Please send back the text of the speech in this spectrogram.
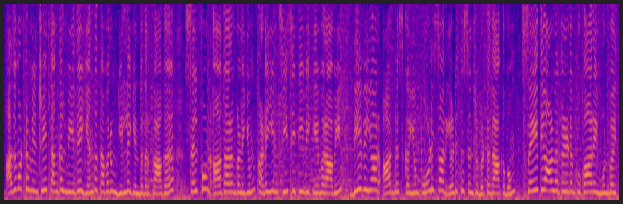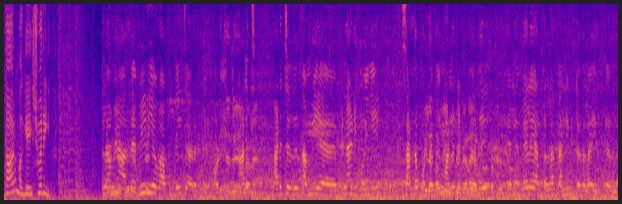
அது மட்டுமின்றி தங்கள் மீது எந்த தவறும் இல்லை என்பதற்காக செல்போன் ஆதாரங்களையும் கடையின் சிசிடிவி கேமராவின் டிவிஆர் ஆர்டெஸ்கையும் போலீசார் எடுத்து சென்று விட்டதாகவும் செய்தியாளர்களிடம் புகாரை முன்வைத்தார் மகேஸ்வரி. எல்லாமே அந்த வீடியோ ஃபுட்டேஜாக இருக்கு. அடிச்சது அடிச்சு அடிச்சது தம்பியை பின்னாடி போய் சண்டை போட்டது மல்லு கட்டினது வேலை- வேலையாட்கள்லாம் தள்ளி விட்டதெல்லாம் இருக்கு அதில்.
